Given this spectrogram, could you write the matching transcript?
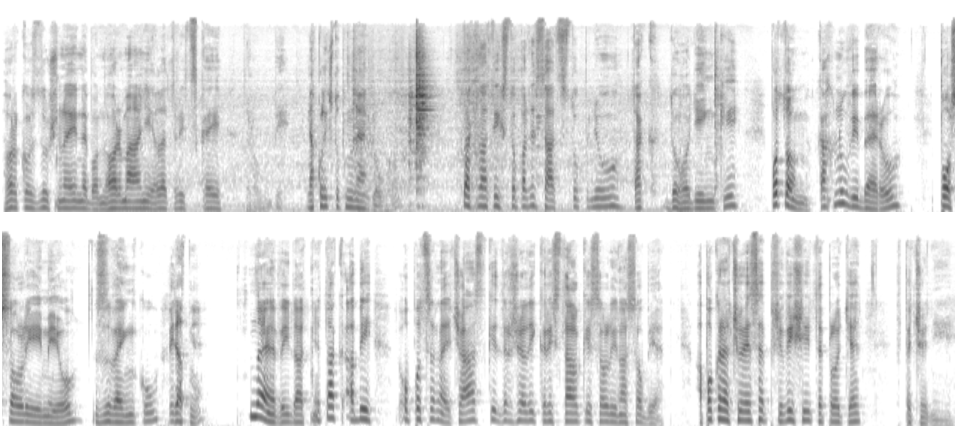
horkozdušné nebo normální elektrické trouby. Na kolik stupňů na jak dlouho? Tak na těch 150 stupňů, tak do hodinky. Potom kachnu vyberu, posolím ju zvenku. Vydatně? Ne, vydatně, tak, aby opocené částky držely krystalky soli na sobě. A pokračuje se při vyšší teplotě v pečení.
